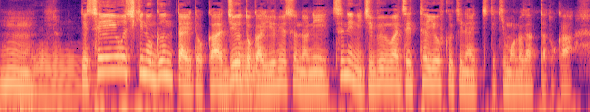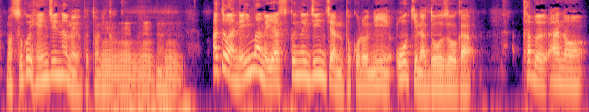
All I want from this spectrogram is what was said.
うん。うん。で、西洋式の軍隊とか銃とか輸入するのに、常に自分は絶対洋服着ないって言って着物だったとか、まあすごい変人なのよ、やっぱとにかく。うんうんうんうん。あとはね、今の靖国神社のところに大きな銅像が多分、あの、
